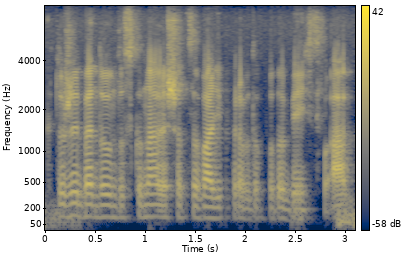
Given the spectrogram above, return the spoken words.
którzy będą doskonale szacowali prawdopodobieństwo. A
